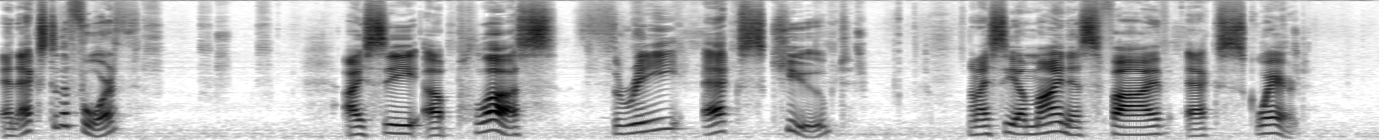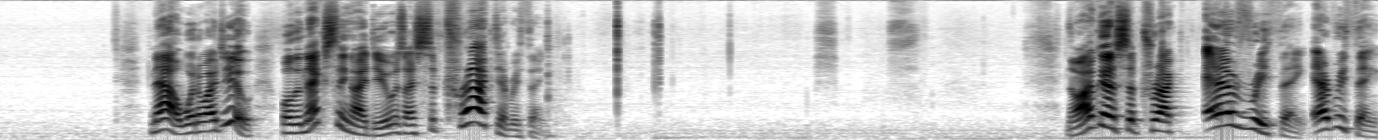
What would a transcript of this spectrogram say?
an x to the fourth. I see a plus 3x cubed. And I see a minus 5x squared. Now, what do I do? Well, the next thing I do is I subtract everything. Now I've got to subtract everything, everything.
